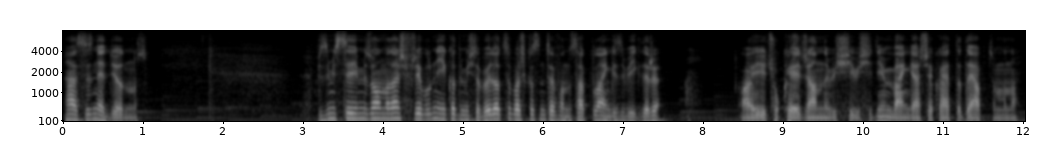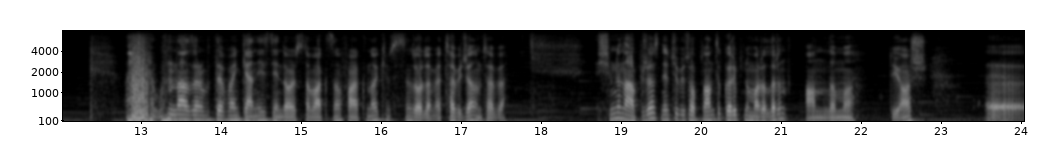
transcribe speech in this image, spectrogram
Ha siz ne diyordunuz? Bizim isteğimiz olmadan şifreyi bulun ilk adım işte. Böyle atıp başkasının telefonunda saklı olan gizli bilgileri... Ay çok heyecanlı bir şey bir şey değil mi? Ben gerçek hayatta da yaptım bunu. Bundan sonra bu telefon kendi isteğin doğrusuna baksın farkında o kimsesini zorlamıyor. Tabii canım tabii. Şimdi ne yapacağız? Ne tür bir toplantı garip numaraların anlamı diyor. Ee,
